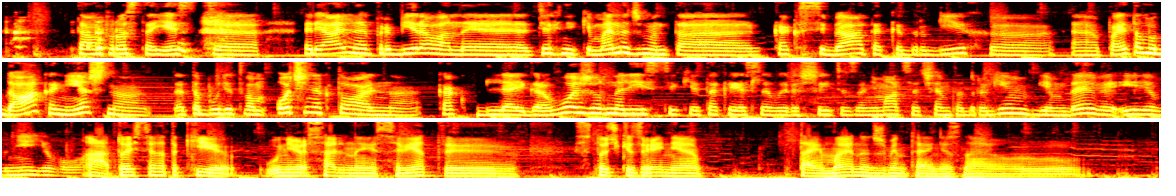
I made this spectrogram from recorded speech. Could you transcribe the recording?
Там просто есть э, реально пробированные техники менеджмента как себя, так и других. Э, э, поэтому да, конечно, это будет вам очень актуально, как для игровой журналистики, так и если вы решите заниматься чем-то другим в геймдеве или вне его. А, то есть это такие универсальные советы с точки зрения тайм-менеджмента, я не знаю,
